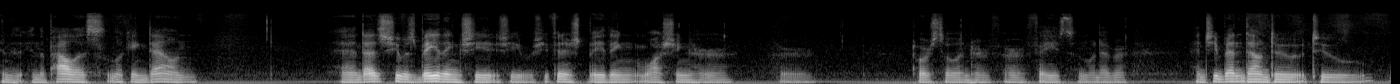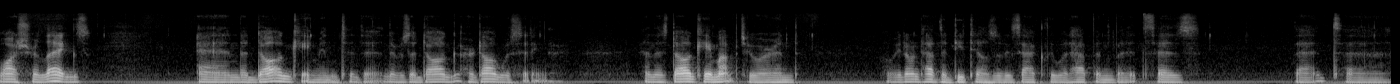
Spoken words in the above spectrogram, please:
in, in the palace, looking down, and as she was bathing, she she she finished bathing, washing her her torso and her her face and whatever, and she bent down to to wash her legs, and a dog came into the. There was a dog. Her dog was sitting there, and this dog came up to her, and well, we don't have the details of exactly what happened, but it says that uh,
